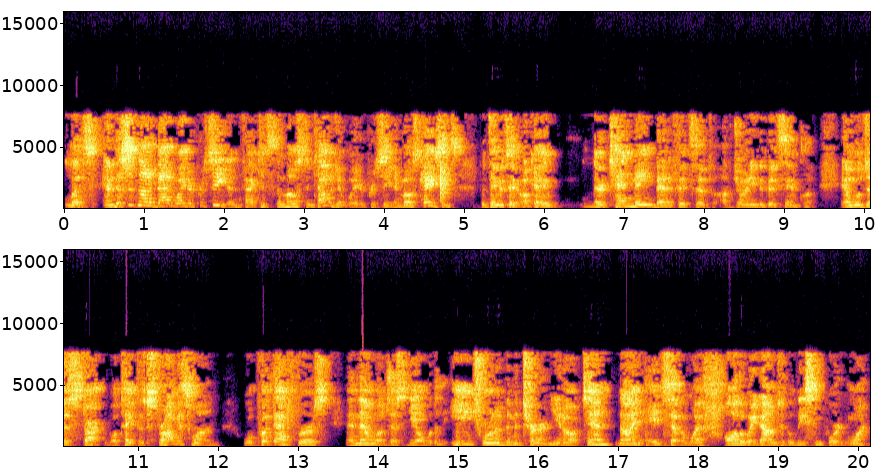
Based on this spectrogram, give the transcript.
let's, and this is not a bad way to proceed. In fact, it's the most intelligent way to proceed in most cases. But they would say, okay, there are 10 main benefits of, of joining the Good Sam Club. And we'll just start, we'll take the strongest one, we'll put that first, and then we'll just deal with each one of them in turn, you know, 10, 9, 8, 7, all the way down to the least important one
